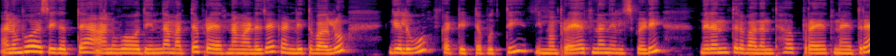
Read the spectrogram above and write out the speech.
ಅನುಭವ ಸಿಗುತ್ತೆ. ಆ ಅನುಭವದಿಂದ ಮತ್ತೆ ಪ್ರಯತ್ನ ಮಾಡಿದರೆ ಖಂಡಿತವಾಗ್ಲೂ ಗೆಲುವು ಕಟ್ಟಿಟ್ಟ ಬುತ್ತಿ ನಿಮ್ಮ ಪ್ರಯತ್ನ ನಿಲ್ಲಿಸ್ಬೇಡಿ. ನಿರಂತರವಾದಂತಹ ಪ್ರಯತ್ನ ಇದ್ದರೆ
